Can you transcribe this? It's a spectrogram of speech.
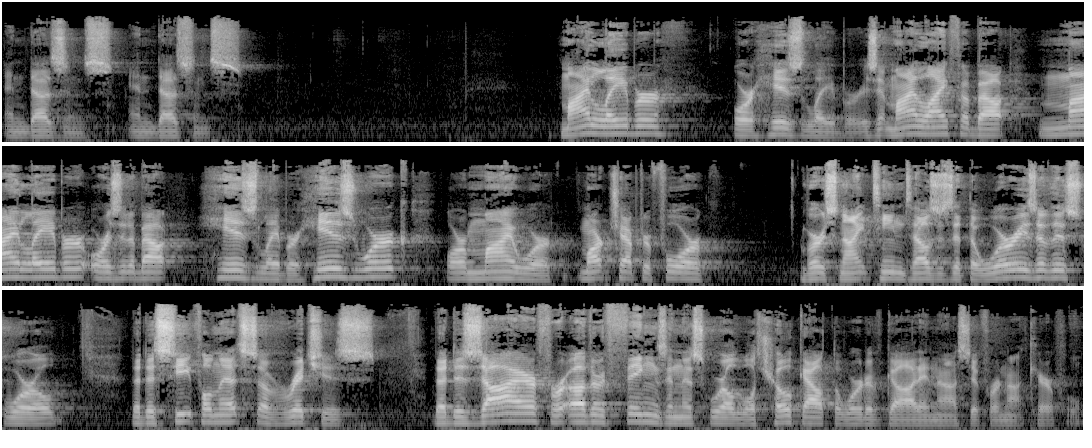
and dozens and dozens. My labor or his labor? Is it my life about my labor or is it about his labor? His work or my work? Mark chapter 4, verse 19 tells us that the worries of this world, the deceitfulness of riches, the desire for other things in this world will choke out the word of God in us if we're not careful.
